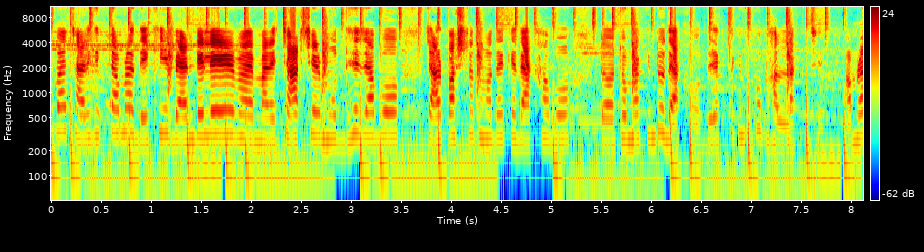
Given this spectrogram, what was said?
এবার চারিদিকটা আমরা দেখি ব্যান্ডেলের মানে চার্চের মধ্যে যাব, চারপাশটা তোমাদেরকে দেখাবো। তো তোমরা কিন্তু দেখো, দেখতে কিন্তু খুব ভালো লাগছে। আমরা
